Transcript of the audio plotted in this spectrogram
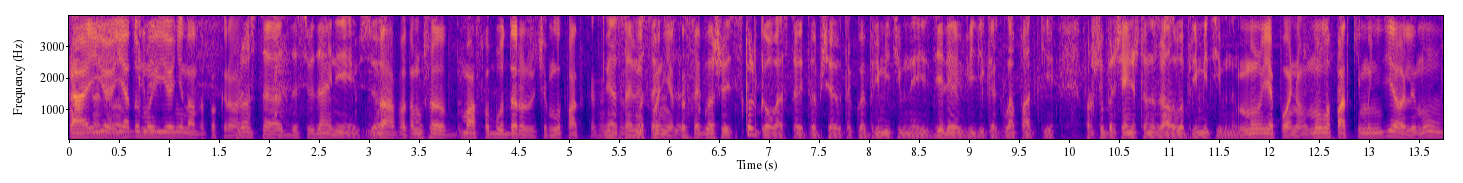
А ее, я думаю, ее не надо покрывать. Просто до свидания и все. Да, потому что масло будет дороже, чем лопатка. Я с вами соглашусь. Сколько у вас стоит вообще такое примитивное изделие в виде как лопатки? Прошу прощения, что назвал его примитивным. Ну, я понял. Ну, лопатки мы не делали. Ну,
